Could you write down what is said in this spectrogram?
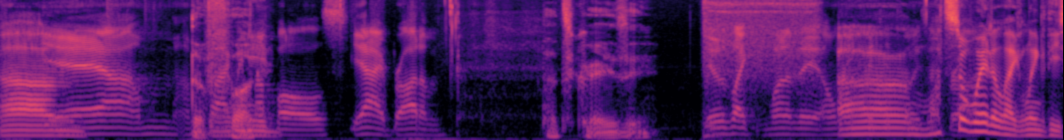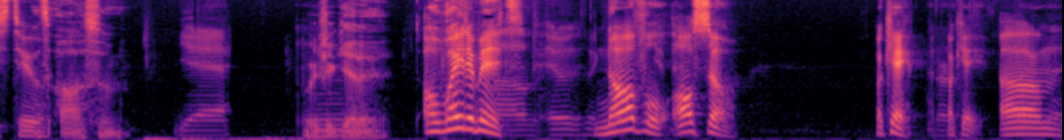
Um, yeah, I'm, I'm the fuck? balls. Yeah, I brought them. That's crazy. It was like one of the only. um, what's the way to like link these two? That's awesome. Yeah. Where'd you get it? Oh, wait a minute. Um, it was a Novel gift. also. Okay, okay. Um,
